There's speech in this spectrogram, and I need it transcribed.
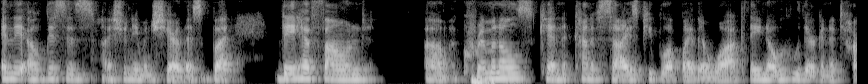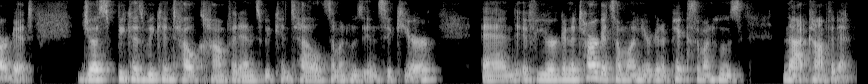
and they, oh, this is I shouldn't even share this, but they have found um, criminals can kind of size people up by their walk. They know who they're going to target. Just because we can tell confidence, we can tell someone who's insecure. And if you're going to target someone, you're going to pick someone who's not confident.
